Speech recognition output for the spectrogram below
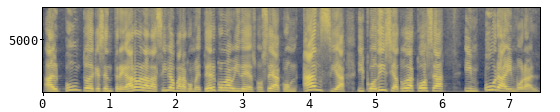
al punto de que se entregaron a la lascivia para cometer con avidez, o sea, con ansia y codicia toda cosa impura e inmoral.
